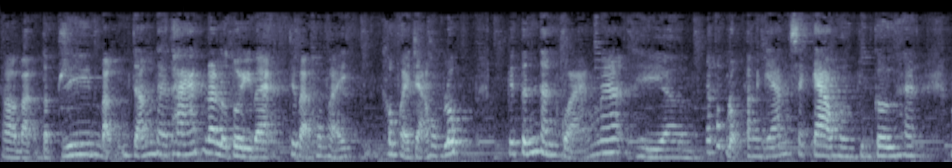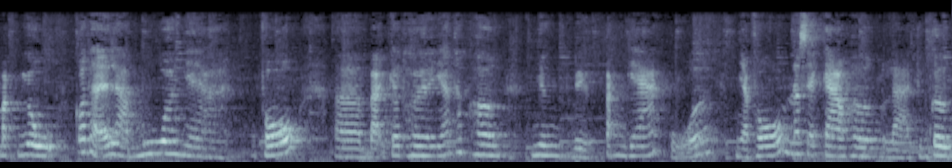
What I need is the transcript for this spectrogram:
À, bạn tập gym bạn cũng trả theo tháng đó là tùy bạn chứ bạn không phải không phải trả một lúc cái tính thanh khoản á, thì ờ, cái tốc độ tăng giá nó sẽ cao hơn chung cư ha. Mặc dù có thể là mua nhà phố à, bạn cho thuê giá thấp hơn nhưng việc tăng giá của nhà phố nó sẽ cao hơn là chung cư.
